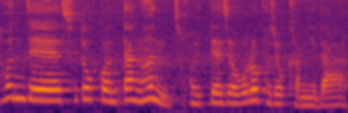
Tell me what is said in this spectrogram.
현재 수도권 땅은 절대적으로 부족합니다.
